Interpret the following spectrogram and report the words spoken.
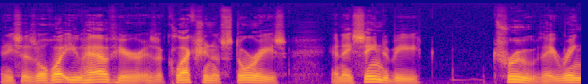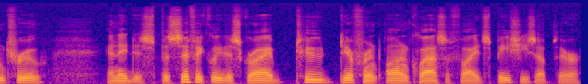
And he says, well, what you have here is a collection of stories, and they seem to be true. They ring true. And they specifically describe two different unclassified species up there.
